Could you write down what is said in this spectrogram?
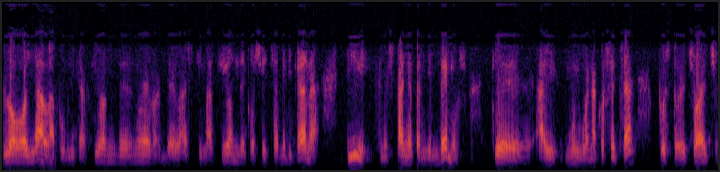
Luego ya la publicación de, nueva, de la estimación de cosecha americana y en España también vemos que hay muy buena cosecha, pues todo hecho ha hecho,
